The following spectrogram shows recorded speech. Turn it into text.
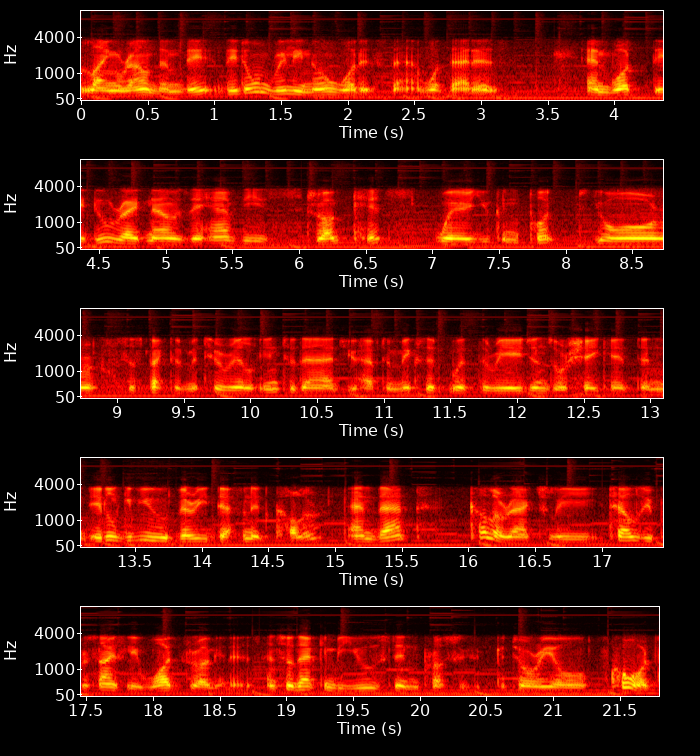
lying around them, they, they don't really know what is that, what that is. And what they do right now is they have these drug kits where you can put your suspected material into that. You have to mix it with the reagents or shake it, and it'll give you a very definite color. And that color actually tells you precisely what drug it is. And so that can be used in prosecutorial courts,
